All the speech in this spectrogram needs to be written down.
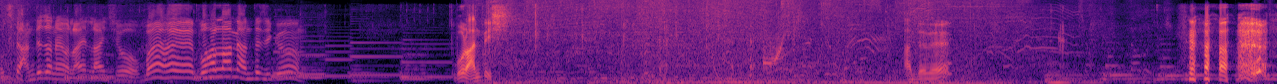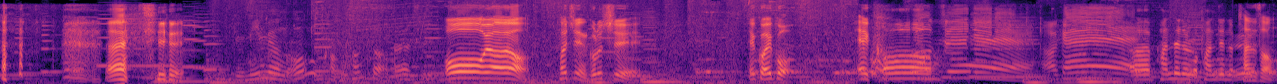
어차피 안 되잖아요. 라인 라인 지워. 뭐야? 에, 에, 뭐 하면 안돼 지금. 뭘 안 돼, 씨. 안 되네? 아, 씨. 유미면 어? 줄 알아야지. 오, 야, 야. 탈진, 그렇지. 에코, 에코. 에코. 어. 그렇지. 오케이. 아 반대 눌러 반대 눌러. 찬성.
